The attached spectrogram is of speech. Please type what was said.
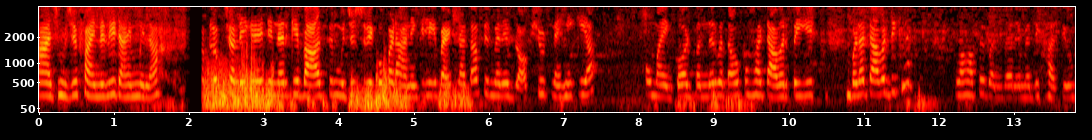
आज मुझे फाइनली टाइम मिला। सब लोग चले गए डिनर के बाद, फिर मुझे श्री को पढ़ाने के लिए बैठना था, फिर मैंने ब्लॉग शूट नहीं किया। ओ माय गॉड बंदर बताओ कहाँ टावर पे ये बड़ा टावर दिख रहा है? वहाँ पे बंदर है, मैं दिखाती हूँ।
